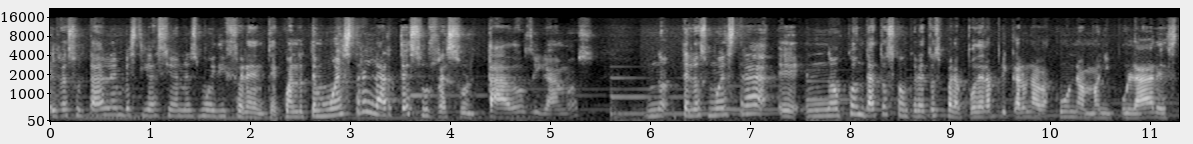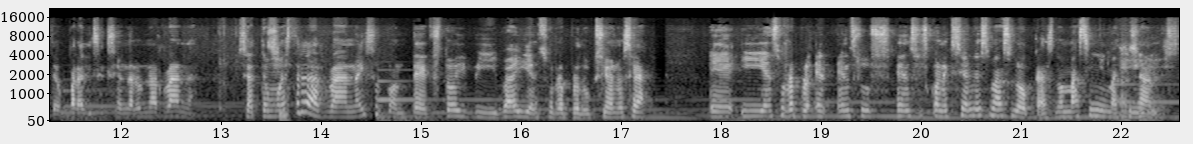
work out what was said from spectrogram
el resultado de la investigación es muy diferente. Cuando te muestra el arte sus resultados, digamos, no, te los muestra eh, no con datos concretos para poder aplicar una vacuna, manipular este, o para diseccionar una rana. O sea, te muestra la rana y su contexto y viva y en su reproducción. O sea, eh, y en, su en, sus, en sus conexiones más locas, ¿no? más inimaginables.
